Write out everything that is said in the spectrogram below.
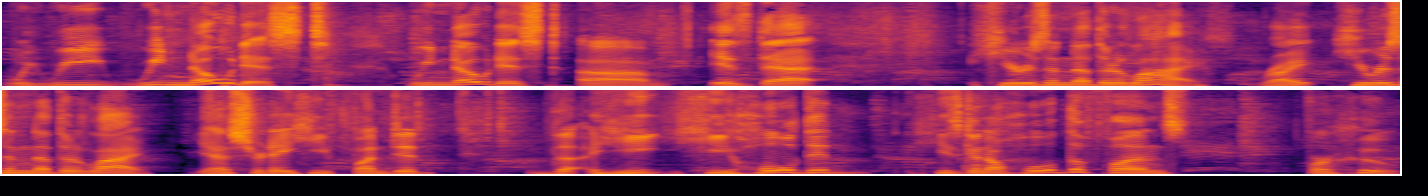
we we we noticed we noticed um, is that here's another lie, right? Here is another lie. Yesterday he funded the he he holded he's going to hold the funds for who?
